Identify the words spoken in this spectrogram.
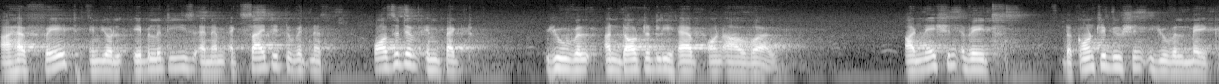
I have faith in your abilities and am excited to witness positive impact you will undoubtedly have on our world. Our nation awaits the contribution you will make,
